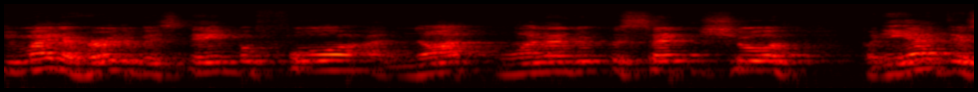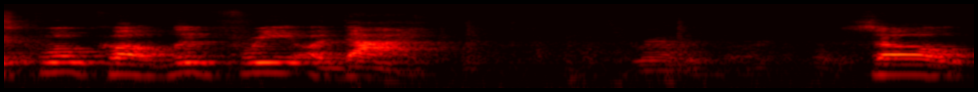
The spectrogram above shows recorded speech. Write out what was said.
you might have heard of his name before. I'm not 100% sure, but he had this quote called "Live free or die." So,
